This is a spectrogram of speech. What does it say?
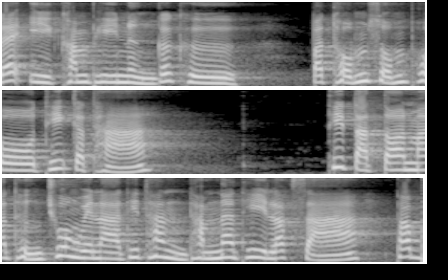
และอีกคำพีหนึ่งก็คือ ปฐมสมโพธิกถา ที่ตัดตอนมาถึงช่วงเวลาที่ท่านทำหน้าที่รักษาพระบ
